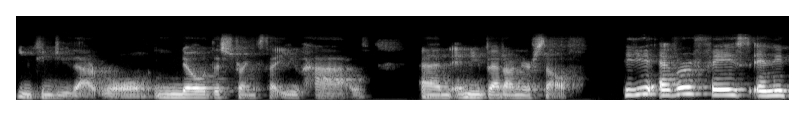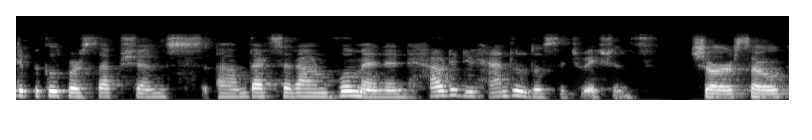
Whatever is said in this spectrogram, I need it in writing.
you can do that role you know the strengths that you have and and you bet on yourself did you ever face any typical perceptions um, that surround women, and how did you handle those situations? Sure. So,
